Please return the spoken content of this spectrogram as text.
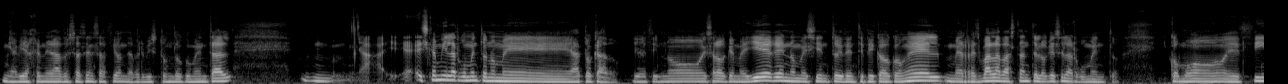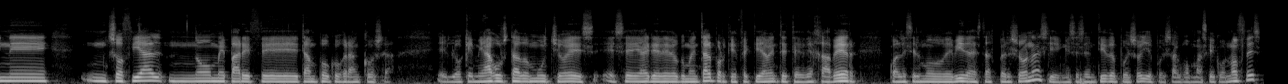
me había generado esa sensación de haber visto un documental. Mm, Es que a mí el argumento no me ha tocado. Es decir, no es algo que me llegue, no me siento identificado con él, me resbala bastante lo que es el argumento. Como eh, cine mm, social no me parece tampoco gran cosa. Eh, lo que me ha gustado mucho es ese aire de documental porque efectivamente te deja ver cuál es el modo de vida de estas personas y en ese sentido, pues oye, pues algo más que conoces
